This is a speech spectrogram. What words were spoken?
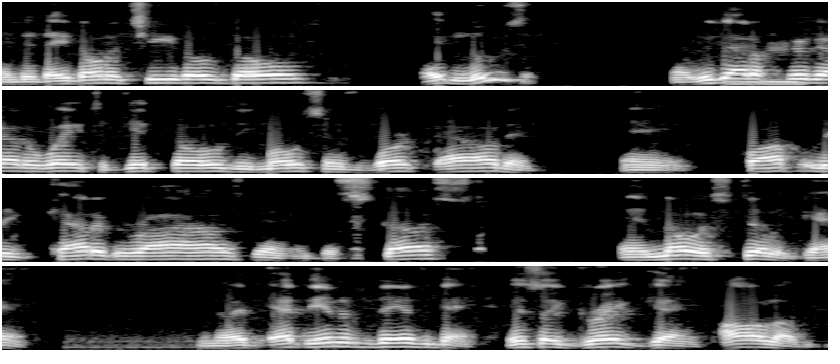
and that they don't achieve those goals, they lose it. And we got to mm-hmm. figure out a way to get those emotions worked out and, and properly categorized and discussed and know it's still a game. You know, at, at, the end of the day, it's a game. It's a great game, all of them.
